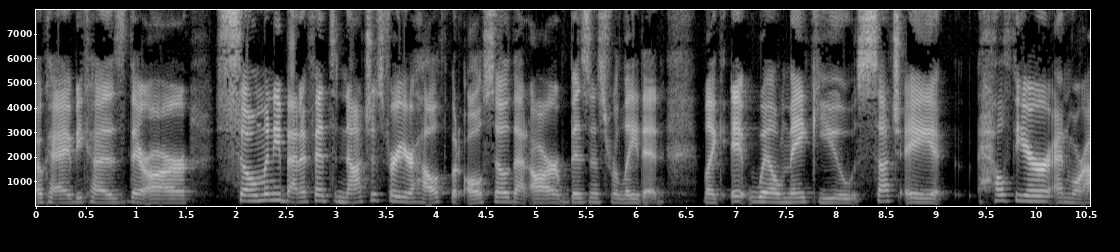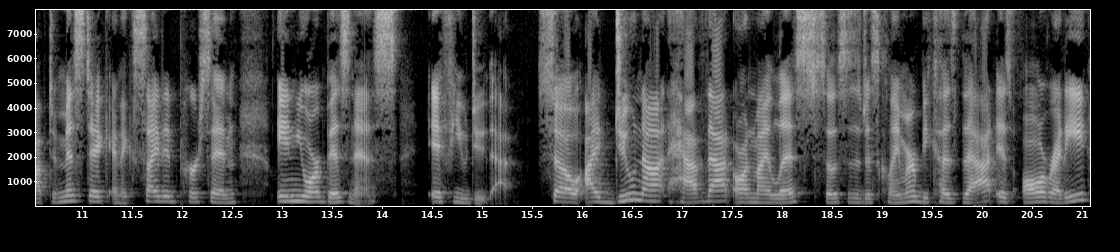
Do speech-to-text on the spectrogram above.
Okay, because there are so many benefits, not just for your health, but also that are business related. Like it will make you such a healthier and more optimistic and excited person in your business if you do that. So I do not have that on my list. So this is a disclaimer because that is already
